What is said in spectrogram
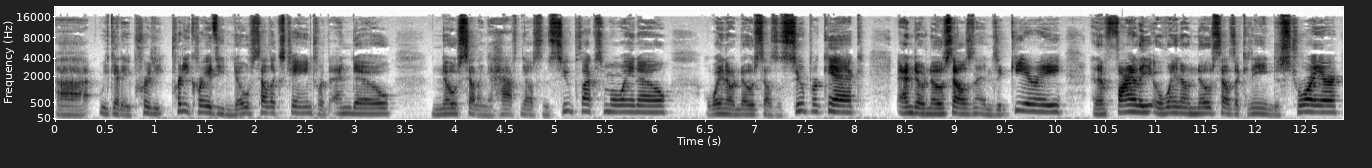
Uh, we get a pretty pretty crazy no sell exchange with Endo no selling a half Nelson suplex from Ueno. Ueno no sells a super kick. Endo no sells an Enzuigiri. And then finally, Ueno no sells a Canadian destroyer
